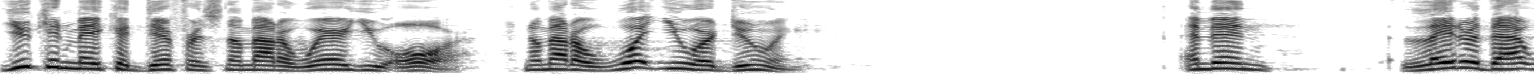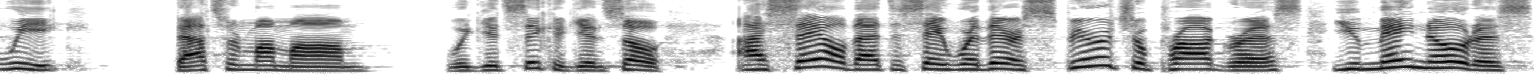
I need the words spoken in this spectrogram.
you can make a difference no matter where you are, no matter what you are doing. And then later that week, that's when my mom would get sick again. So I say all that to say where there is spiritual progress, you may notice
